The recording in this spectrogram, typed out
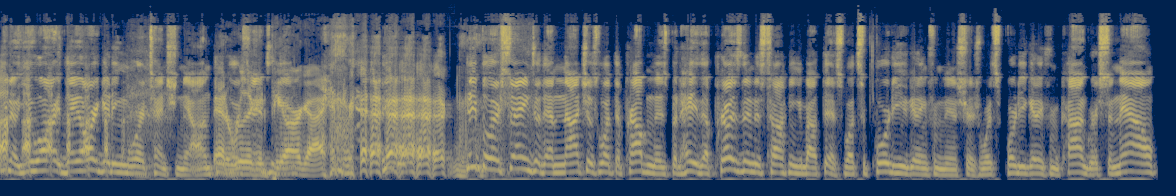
you know, you are they are getting more attention now. And they had a really good PR them, guy. people, people, are saying to them not just what the problem is, but hey, the president is talking about this. What support are you getting from the administration? What support are you getting from Congress? So now,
